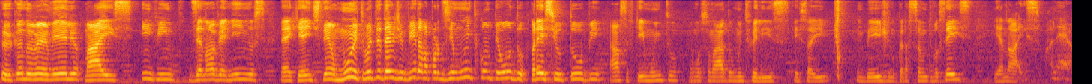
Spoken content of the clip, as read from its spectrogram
Tô ficando vermelho, mas, enfim, 19 aninhos, né? Que a gente tenha muito, muito tempo de vida pra produzir muito conteúdo pra esse YouTube. Nossa, fiquei muito emocionado, muito feliz. É isso aí. Um beijo no coração de vocês e é nóis. Valeu!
